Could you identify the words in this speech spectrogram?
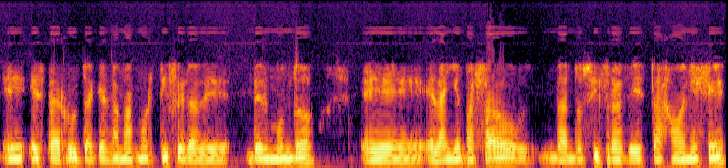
eh, esta ruta, que es la más mortífera de, del mundo, eh, el año pasado, dando cifras de estas ONG,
